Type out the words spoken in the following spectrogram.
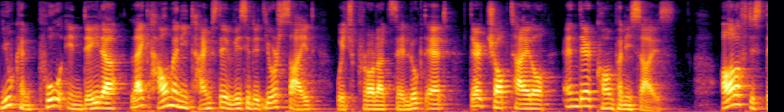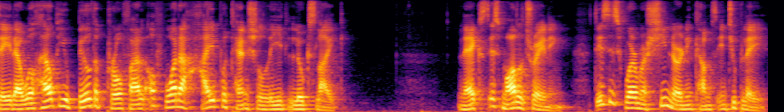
You can pull in data like how many times they visited your site, which products they looked at, their job title, and their company size. All of this data will help you build a profile of what a high potential lead looks like. Next is model training. This is where machine learning comes into play.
